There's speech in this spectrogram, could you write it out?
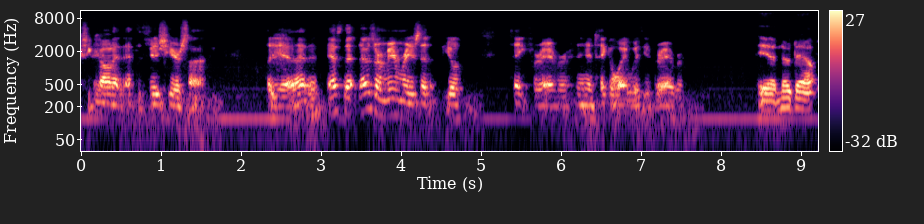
She caught it at the fish here sign. But yeah, that, that's that, those are memories that you'll take forever and take away with you forever. Yeah, no doubt.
